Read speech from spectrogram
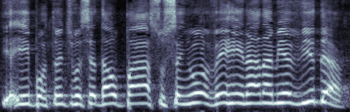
E aí é importante você dar o passo, Senhor, vem reinar na minha vida.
